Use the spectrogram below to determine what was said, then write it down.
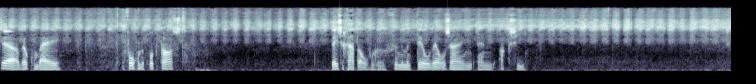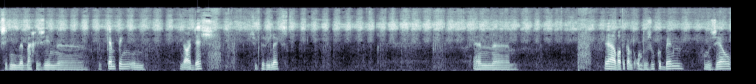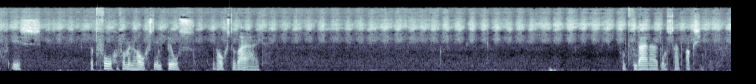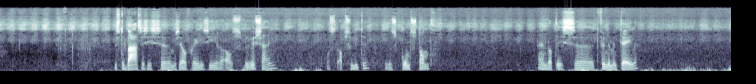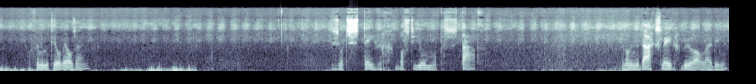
Ja, welkom bij de volgende podcast. Deze gaat over fundamenteel welzijn en actie. Ik zit nu met mijn gezin uh, een camping in, in de Ardèche. Super relaxed. En uh, ja, wat ik aan het onderzoeken ben voor mezelf is dat volgen van mijn hoogste impuls, mijn hoogste waarheid. Want van daaruit ontstaat actie. Dus de basis is uh, mezelf realiseren als bewustzijn, als het absolute, dat is constant. En dat is uh, het fundamentele, fundamenteel welzijn. Een soort stevig bastion wat staat. En dan in het dagelijks leven gebeuren allerlei dingen.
